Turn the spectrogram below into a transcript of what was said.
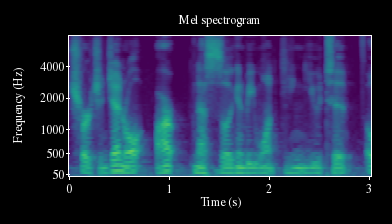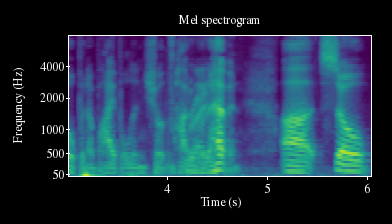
church in general aren't necessarily going to be wanting you to open a Bible and show them how to go to heaven. Uh, so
